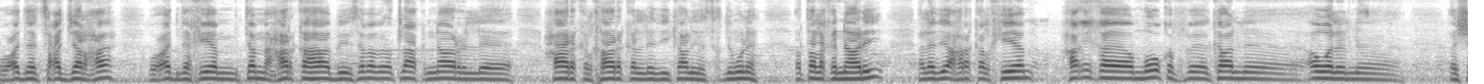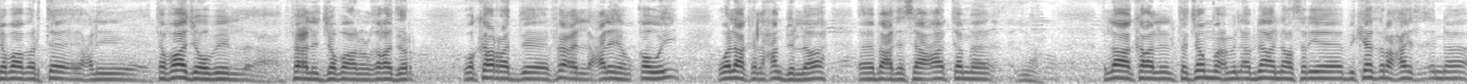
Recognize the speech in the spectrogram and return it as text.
وعندنا تسعة جرحى وعندنا خيم تم حرقها بسبب إطلاق النار الحارق الخارق الذي كانوا يستخدمونه الطلق الناري الذي أحرق الخيم حقيقة موقف كان اولا الشباب ارت... يعني تفاجؤوا بالفعل الجبان والغادر وكان رد فعل عليهم قوي ولكن الحمد لله بعد ساعات تم نعم. لا كان التجمع من أبناء الناصرية بكثرة حيث إن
